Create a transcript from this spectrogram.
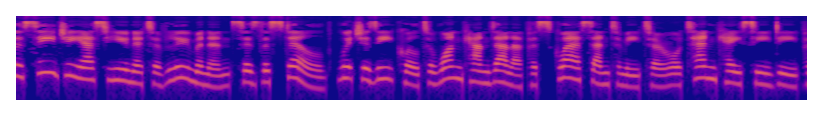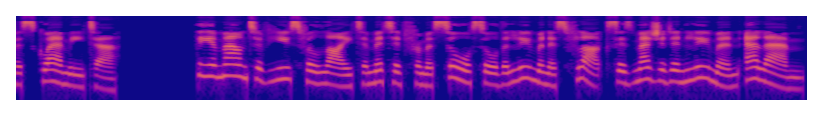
The CGS unit of luminance is the stilb, which is equal to 1 candela per square centimeter or 10 kcd per square meter. The amount of useful light emitted from a source or the luminous flux is measured in lumen LM.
